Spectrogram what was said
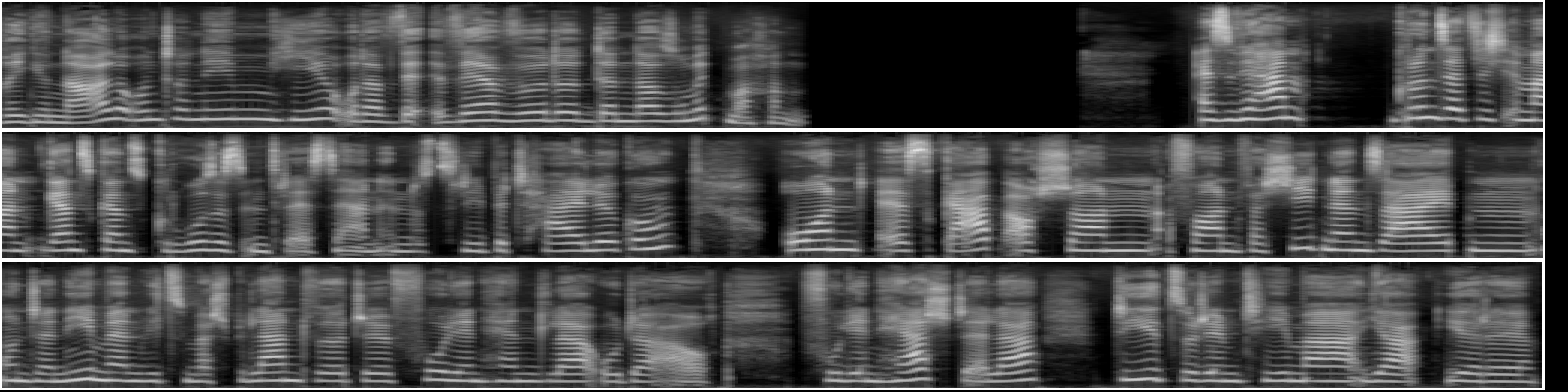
regionale Unternehmen hier oder wer, wer würde denn da so mitmachen? Also wir haben grundsätzlich immer ein ganz, ganz großes Interesse an Industriebeteiligung. Und es gab auch schon von verschiedenen Seiten Unternehmen, wie zum Beispiel Landwirte, Folienhändler oder auch Folienhersteller, die zu dem Thema ja ihre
